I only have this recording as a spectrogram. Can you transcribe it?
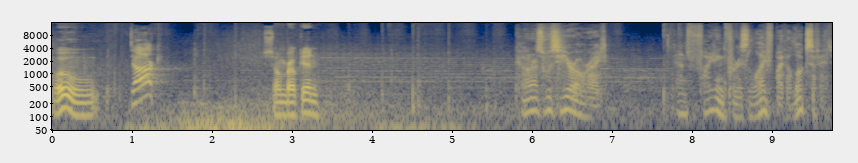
Whoa. Doc? Someone broke in. Connors was here, all right. And fighting for his life by the looks of it.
